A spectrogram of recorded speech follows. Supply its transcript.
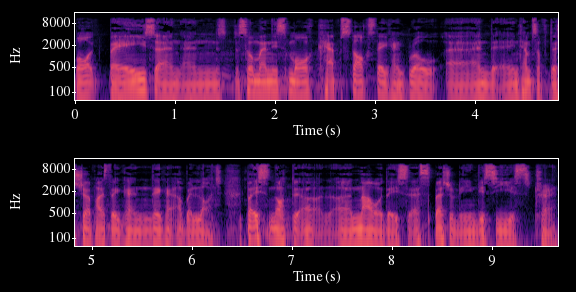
broad base and, and so many small cap stocks they can grow uh, and in terms of the share price they can they can up a lot but it's not uh, uh, nowadays especially in this year's trend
